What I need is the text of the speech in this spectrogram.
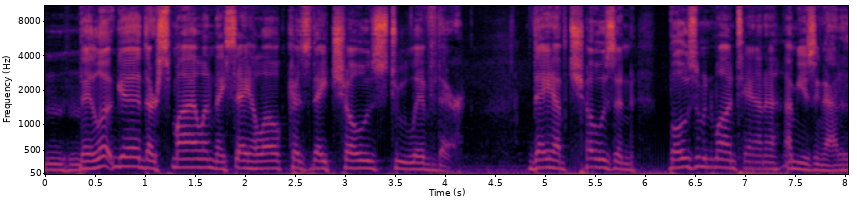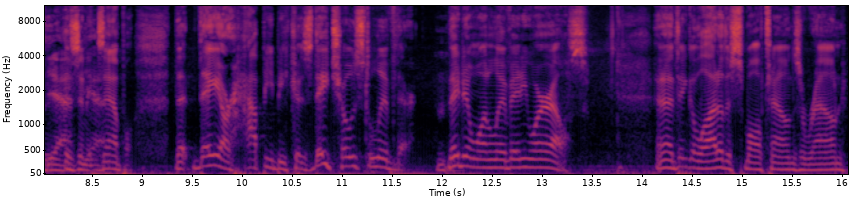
Mm-hmm. They look good. They're smiling. They say hello because they chose to live there. They have chosen Bozeman, Montana. I'm using that as, Yeah, as an yeah. example. That they are happy because they chose to live there. Mm-hmm. They didn't want to live anywhere else. And I think a lot of the small towns around,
